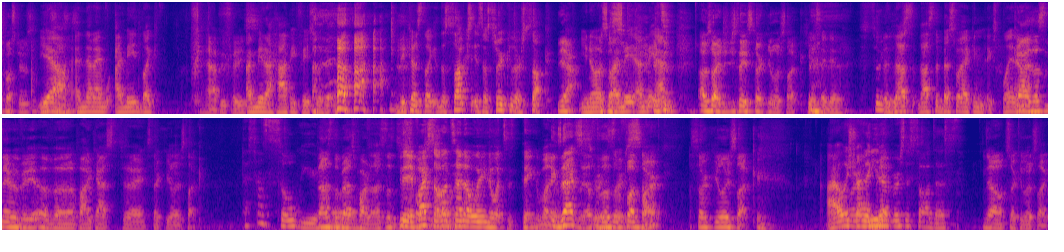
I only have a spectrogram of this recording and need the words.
dustbusters. Yeah, and then I, I made like Happy face. I made a happy face with it because like the sucks is a circular suck. yeah. You know, It's so a I s- made I made it's- I'm, I'm sorry. Did you say circular suck? yes I did. Circular. That's that's the best way I can explain it. Guys, that's the name of the video of the podcast today. Circular suck. that sounds so weird. That's the best part. That's the. Dude, if I saw the title, I wouldn't know what to think about it. Exactly. That's, that's the Circular fun suck. part. Circular suck. I always Or try to Anita get, versus Sawdust. No, circular suck.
